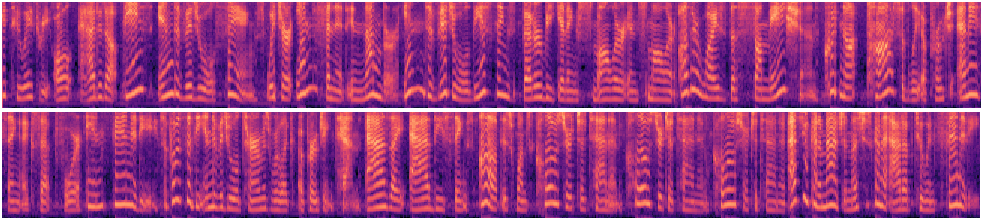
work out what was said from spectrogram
A2, A3, all added up, these individual things, which are infinite in number, individual, these things better be getting smaller and smaller. Otherwise, the summation could not possibly approach anything except for infinity. Suppose that the individual terms were like approaching 10. As I add these things up, this one's closer to 10 and closer to 10 and closer to 10. And as you can imagine, imagine, that's just going to add up to infinity.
